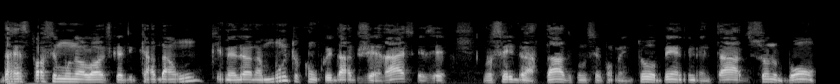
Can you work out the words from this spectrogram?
da resposta imunológica de cada um, que melhora muito com cuidados gerais, quer dizer, você hidratado, como você comentou, bem alimentado, sono bom,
